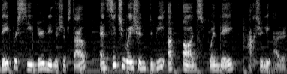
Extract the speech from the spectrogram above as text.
they perceive their leadership style and situation to be at odds when they actually aren't.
